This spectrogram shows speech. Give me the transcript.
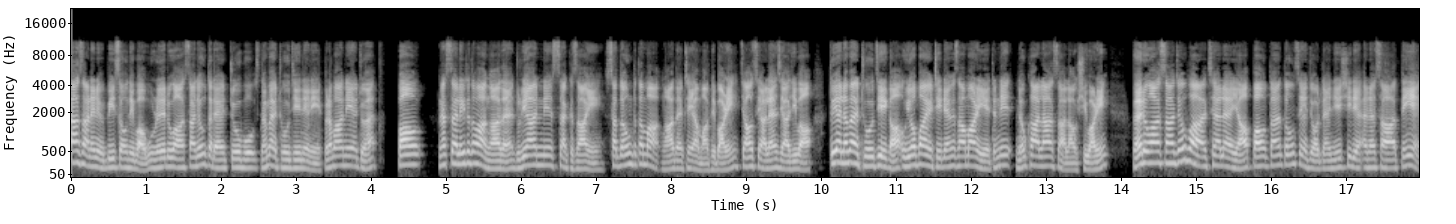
လာစာနဲ့မပြီးဆုံးသေးပါဘူး။ Ronaldo ဟာစာချုပ်တက်တန်းတိုးဖို့လက်မှတ်ထိုးခြင်းနဲ့ပထမနေ့အတွက်ပေါင် 24.5တန်းဒုတိယနှစ်ဆက်ကစားရင်73.5တန်းထည့်ရမှာဖြစ်ပါတယ်။ကြောက်စရာလန်းစရာကြီးပါ။သူရဲ့လက်မှတ်ထိုးခြင်းကဥရောပရဲ့ထိပ်တန်းကစားမတွေရဲ့တစ်နှစ်လောက်ခလာစာလောက်ရှိပါတယ်။ဘယ်လိုအားစာချုပ်ပါအချက်လက်အရပေါင်တန်း30ကျော်တန်ကြီးရှိတဲ့ NSA အသင်းရဲ့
